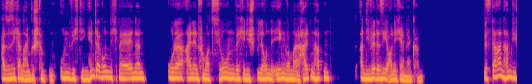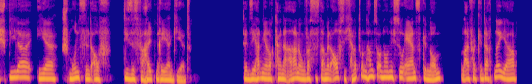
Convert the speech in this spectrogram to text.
also sich an einen bestimmten unwichtigen Hintergrund nicht mehr erinnern oder eine Information, welche die Spielerrunde irgendwann mal erhalten hatten, an die wird er sich auch nicht erinnern können. Bis dahin haben die Spieler eher schmunzelnd auf dieses Verhalten reagiert. Denn sie hatten ja noch keine Ahnung, was es damit auf sich hat und haben es auch noch nicht so ernst genommen und einfach gedacht, na ja,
